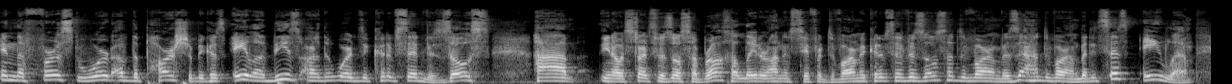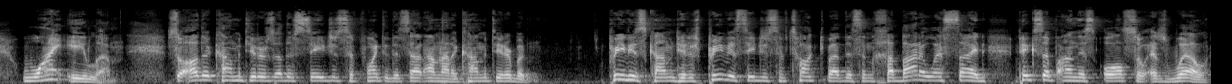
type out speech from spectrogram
in the first word of the Parsha because Elah, these are the words it could have said Vizos. Ha, you know, it starts Vizos HaBracha. Later on in Sefer Devarim, it could have said Vizos HaDevarim, Vizeh HaDevarim, but it says Elah. Why Elah? So other commentators, other sages have pointed this out. I'm not a commentator, but Previous commentators, previous sages have talked about this, and Chabad West Side picks up on this also as well.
